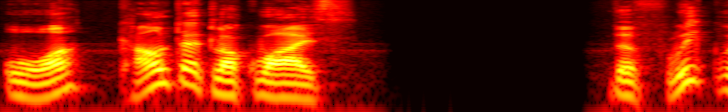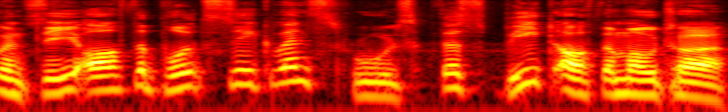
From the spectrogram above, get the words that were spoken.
or counterclockwise. The frequency of the pulse sequence rules the speed of the motor.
